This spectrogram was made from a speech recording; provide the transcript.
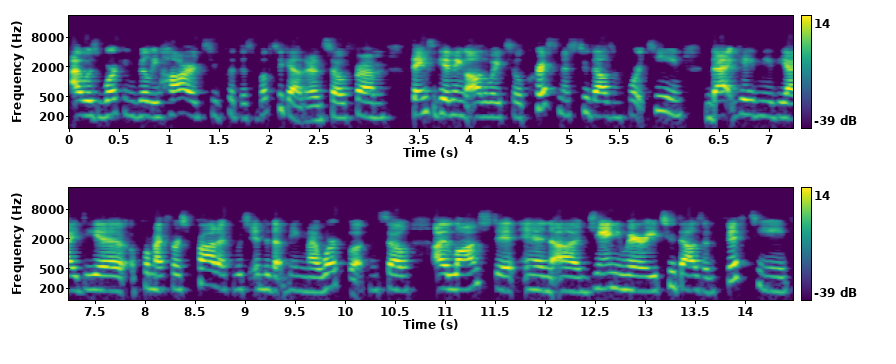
I was working really hard to put this book together. And so from Thanksgiving all the way till Christmas 2014, that gave me the idea for my first product, which ended up being my workbook. And so I launched it in uh, January 2015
